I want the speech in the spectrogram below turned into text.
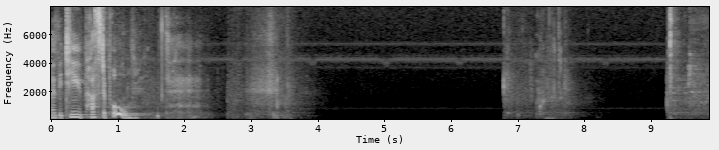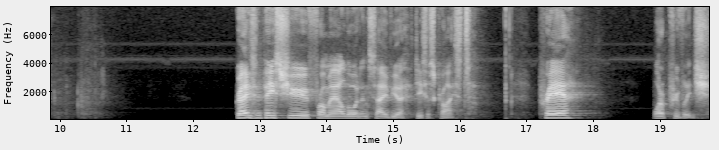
Over to you, Pastor Paul. Grace and peace to you from our Lord and Saviour, Jesus Christ. Prayer, what a privilege.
